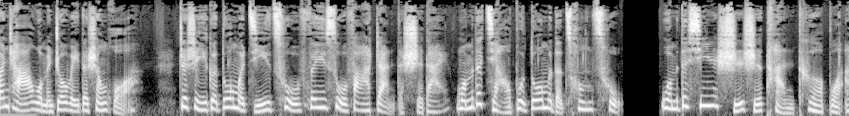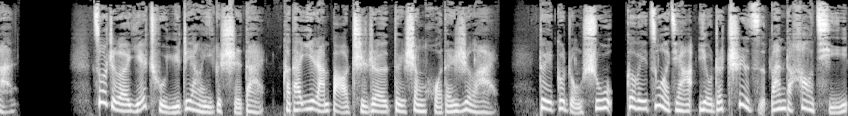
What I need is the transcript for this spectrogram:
观察我们周围的生活，这是一个多么急促、飞速发展的时代。我们的脚步多么的匆促，我们的心时时忐忑不安。作者也处于这样一个时代，可他依然保持着对生活的热爱，对各种书、各位作家有着赤子般的好奇。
